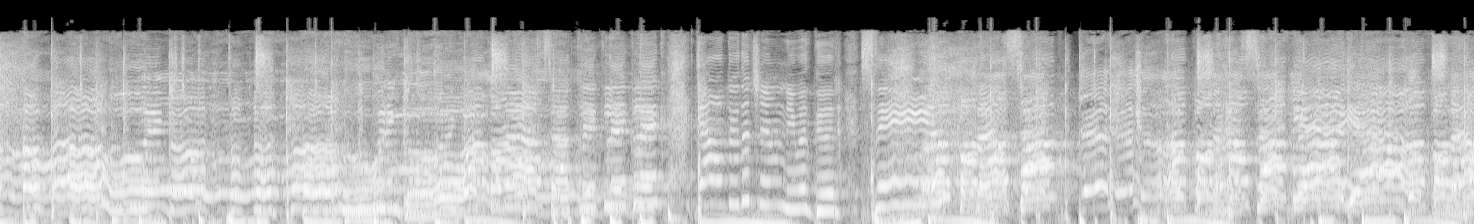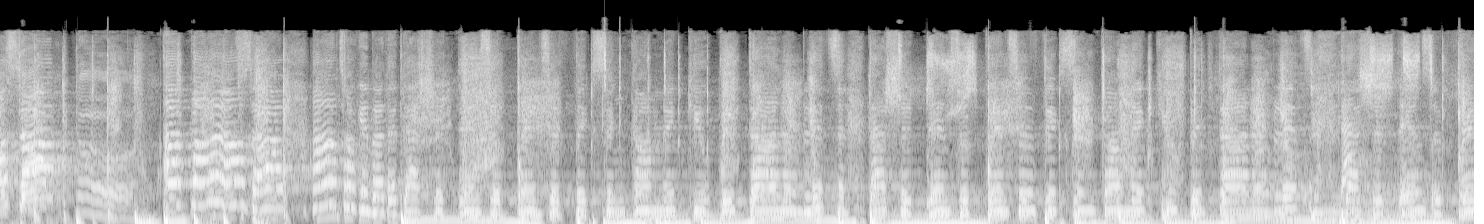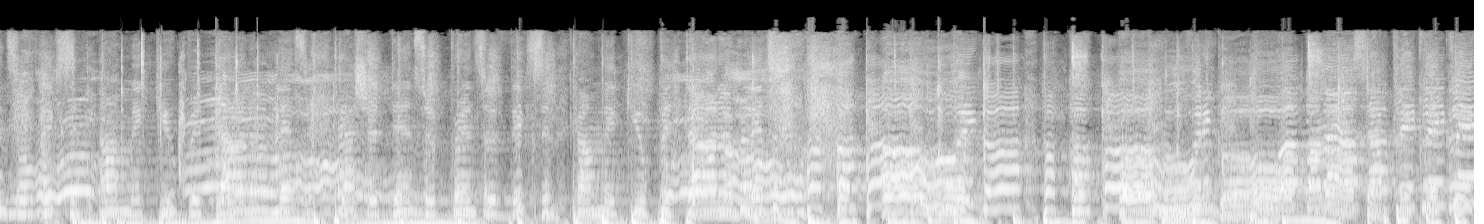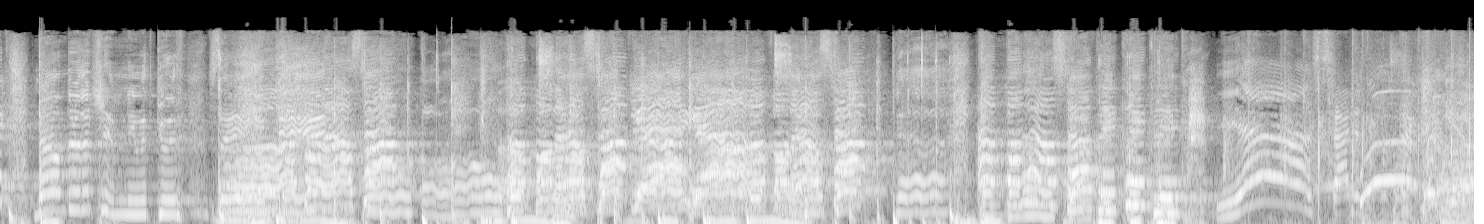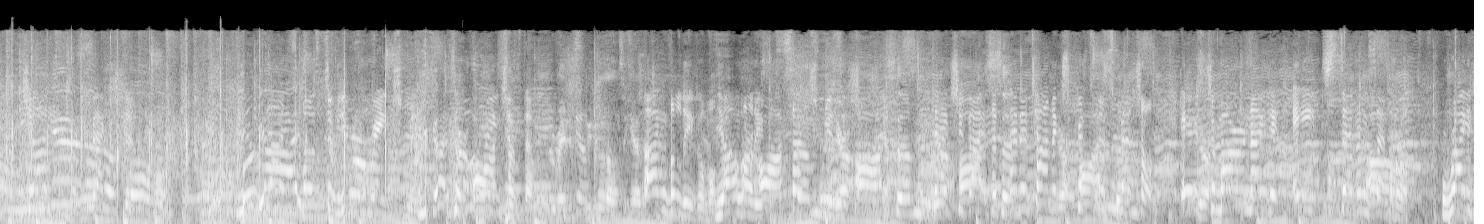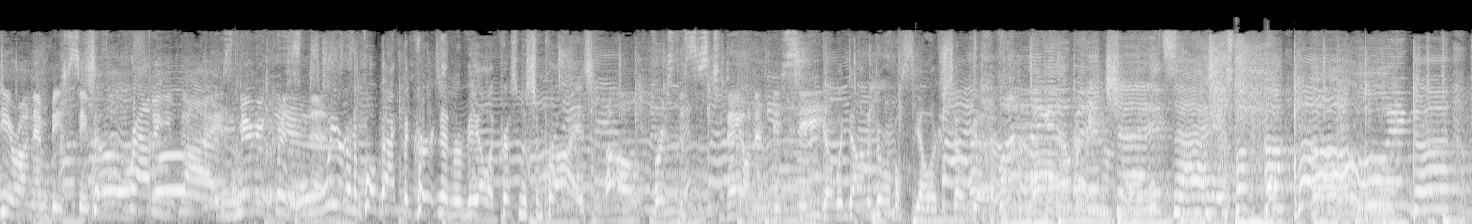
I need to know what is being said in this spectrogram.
NBC. So We're proud of you guys. Merry Christmas. we are going to pull back the curtain and reveal a Christmas surprise. Uh-oh. First, this is today on NBC. Go with Donna Dorable. Y'all are so good. One leg open and shut its eyes. Ho, ho, ho, go?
